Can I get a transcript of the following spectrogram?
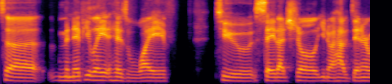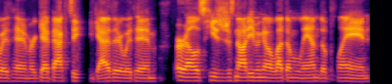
to manipulate his wife to say that she'll, you know, have dinner with him or get back together with him, or else he's just not even going to let them land the plane.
